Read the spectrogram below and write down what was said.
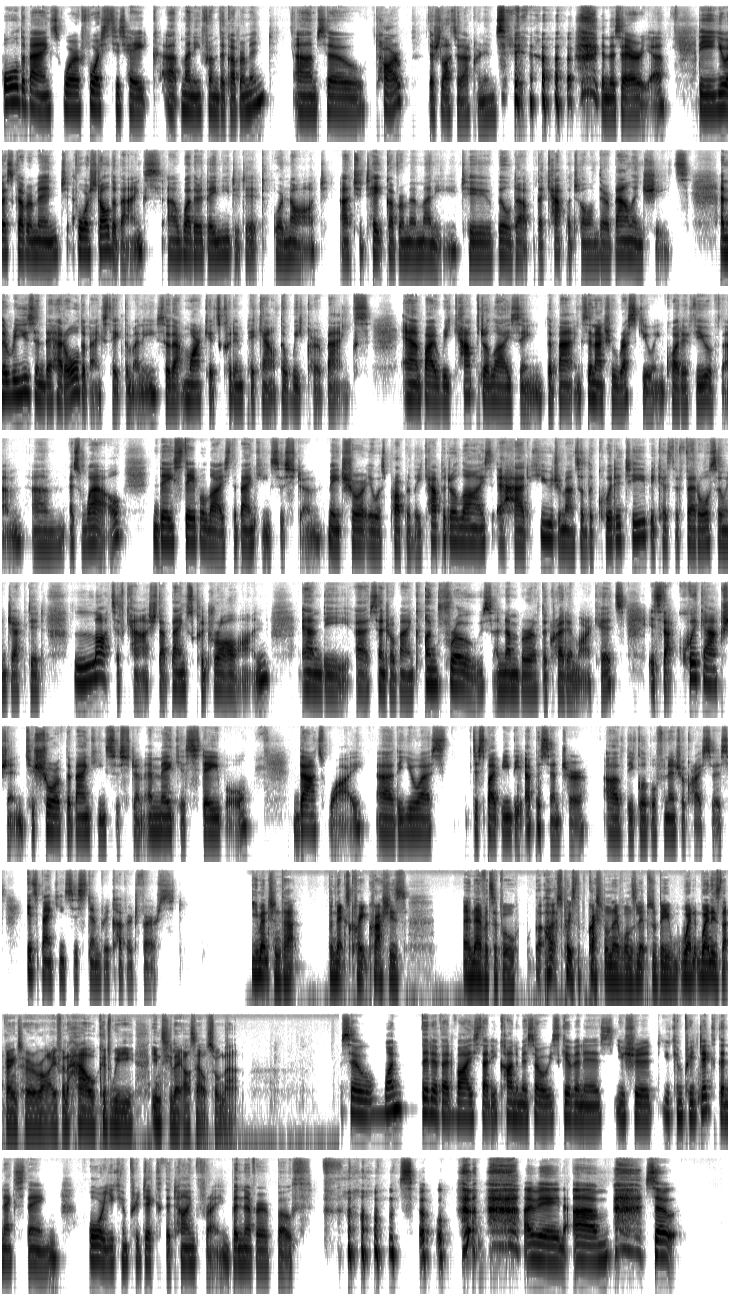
All the banks were forced to take uh, money from the government. Um, so TARP, there's lots of acronyms in this area. The US government forced all the banks, uh, whether they needed it or not, uh, to take government money to build up the capital on their balance sheets. And the reason they had all the banks take the money so that markets couldn't pick out the weaker banks. And by recapitalizing the banks and actually rescuing quite a few of them um, as well, they stabilized the banking system, made sure it was properly capitalized. It had huge amounts of liquidity because the Fed also injected lots of cash that banks could draw on. And the uh, central bank unfroze a number of the credit markets. It's that quick action to shore up the banking system and make it stable. That's why uh, the US, despite being the epicenter of the global financial crisis, its banking system recovered first. You mentioned that the next great crash is inevitable. I suppose the question on everyone's lips would be when when is that going to arrive and how could we insulate ourselves from that? So one bit of advice that economists are always given is you should you can predict the next thing or you can predict the time frame but never both. So i mean um so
